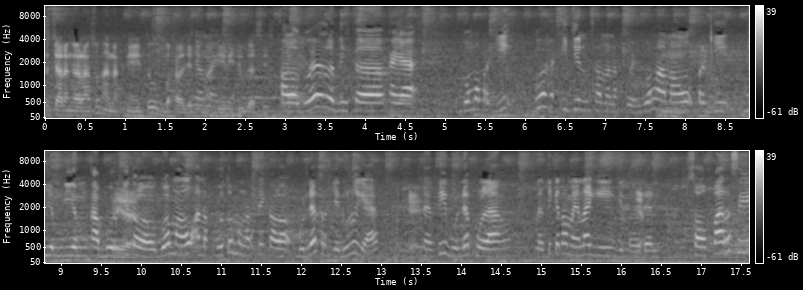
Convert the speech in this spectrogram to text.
secara nggak langsung anaknya itu bakal jadi mandiri juga sih. Kalau gue lebih ke kayak gue mau pergi gue izin sama anak gue gue nggak Hmm. mau pergi diem-diem kabur Iya. gitu loh gue mau anak gue tuh mengerti kalau bunda kerja dulu ya oke nanti bunda pulang nanti kita main lagi gitu Iya. dan so far sih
